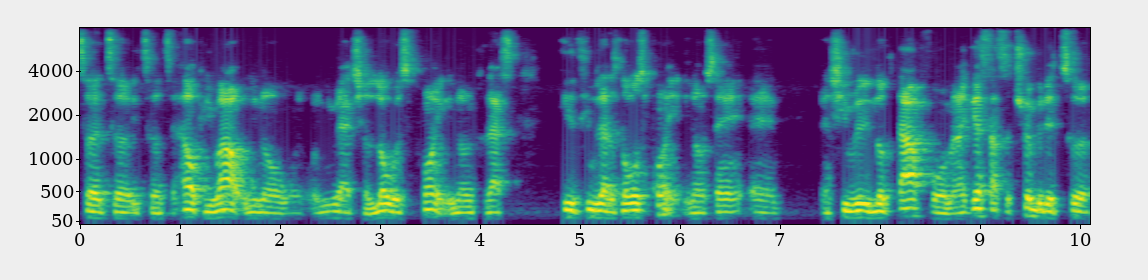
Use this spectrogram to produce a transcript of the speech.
to to to, to help you out. You know, when, when you're at your lowest point. You know, because that's he, he was at his lowest point. You know what I'm saying, and and she really looked out for him. And I guess that's attributed to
